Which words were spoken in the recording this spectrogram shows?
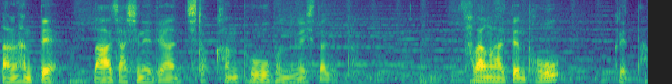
나는 한때 나 자신에 대한 지독한 보호 본능에 시달렸다. 사랑을 할 땐 더욱 그랬다.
